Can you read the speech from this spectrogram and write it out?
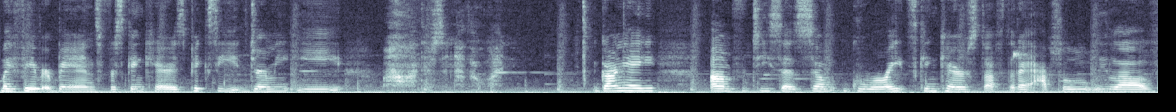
My favorite brands for skincare is Pixi, Derma E. Oh, there's another one. Garnier um, Fructis says some great skincare stuff that I absolutely love.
